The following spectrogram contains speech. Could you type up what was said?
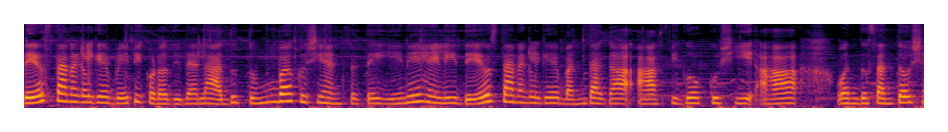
ದೇವಸ್ಥಾನಗಳಿಗೆ ಭೇಟಿ ಕೊಡೋದಿದೆ ಅಲ್ಲ, ಅದು ತುಂಬ ಖುಷಿ ಅನಿಸುತ್ತೆ. ಏನೇ ಹೇಳಿ ದೇವಸ್ಥಾನಗಳಿಗೆ ಬಂದಾಗ ಆ ಸಿಗೋ ಖುಷಿ, ಆ ಒಂದು ಸಂತೋಷ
